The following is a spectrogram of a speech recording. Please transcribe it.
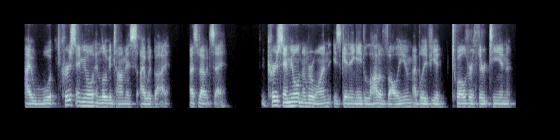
I would Curtis Samuel and Logan Thomas, I would buy. That's what I would say. Curtis Samuel, number one, is getting a lot of volume. I believe he had 12 or 13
